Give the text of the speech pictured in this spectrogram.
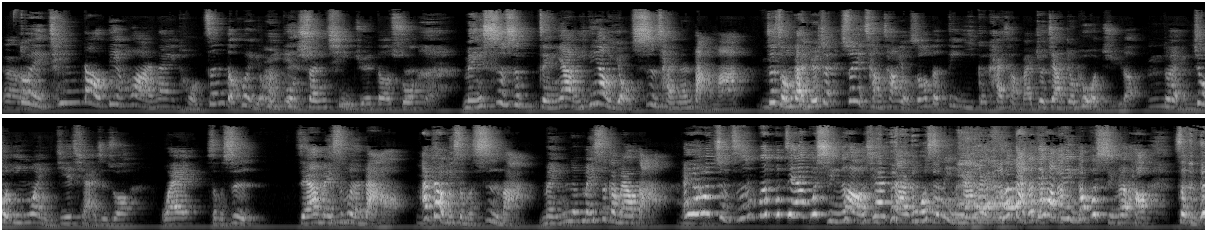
嗯、对，听到电话的那一头，真的会有一点生气，觉得说没事是怎样，一定要有事才能打吗？这种感觉，所以所以常常有时候的第一个开场白就这样就破局了。对，就因为你接起来是说喂，什么事？怎样没事不能打哦？啊，到底什么事嘛？没没事干嘛要打？哎呀，只只不不这样不行哦！现在打的我是你娘哎，我打个电话给你都不行了。好，整个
